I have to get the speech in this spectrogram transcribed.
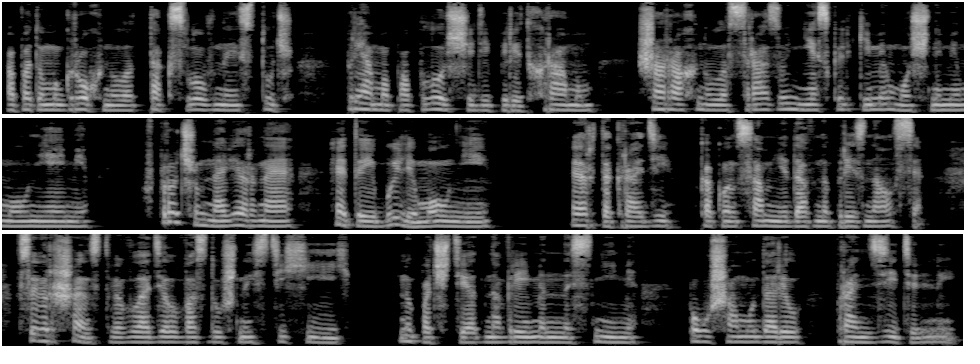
а потом грохнуло так, словно из туч, прямо по площади перед храмом, шарахнуло сразу несколькими мощными молниями. Впрочем, наверное, это и были молнии. Эрток Ради, как он сам недавно признался, в совершенстве владел воздушной стихией, но почти одновременно с ними по ушам ударил пронзительный,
